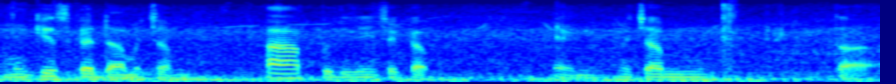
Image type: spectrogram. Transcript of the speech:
Mungkin sekadar macam Apa dia ni cakap Kan Macam Tak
